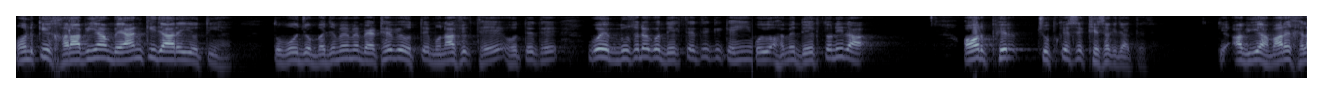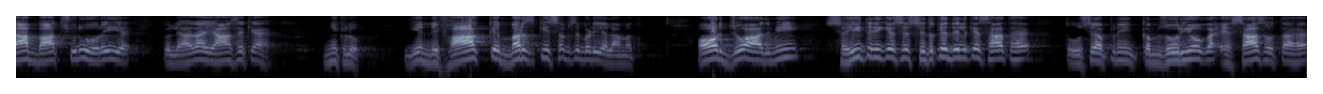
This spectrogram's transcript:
ان کی خرابیاں بیان کی جا رہی ہوتی ہیں۔ تو وہ جو مجمے میں بیٹھے ہوئے ہوتے، منافق تھے، ہوتے تھے، وہ ایک دوسرے کو دیکھتے تھے کہ کہیں کوئی ہمیں دیکھ تو نہیں رہا، اور پھر چپکے سے کھسک جاتے تھے۔ کہ اب یہ ہمارے خلاف بات شروع ہو رہی ہے، تو لہٰذا یہاں سے کیا ہے؟ نکلو۔ یہ نفاق کے مرض کی سب سے بڑی علامت۔ اور جو آدمی صحیح طریقے سے صدقے دل کے ساتھ ہے، تو اسے اپنی کمزوریوں کا احساس ہوتا ہے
